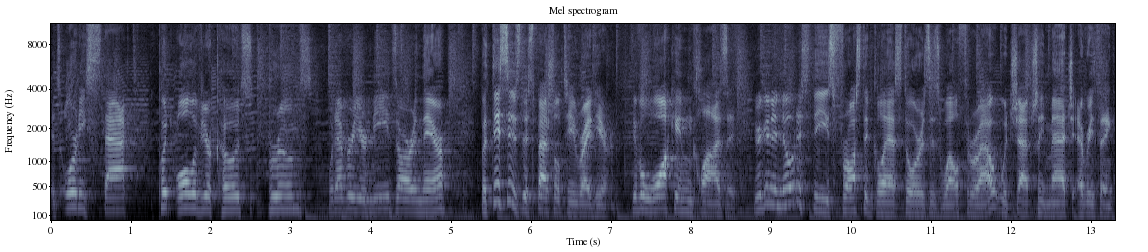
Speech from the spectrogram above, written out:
It's already stacked. Put all of your coats, brooms, whatever your needs are in there. But this is the specialty right here. You have a walk-in closet. You're gonna notice these frosted glass doors as well throughout, which actually match everything.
